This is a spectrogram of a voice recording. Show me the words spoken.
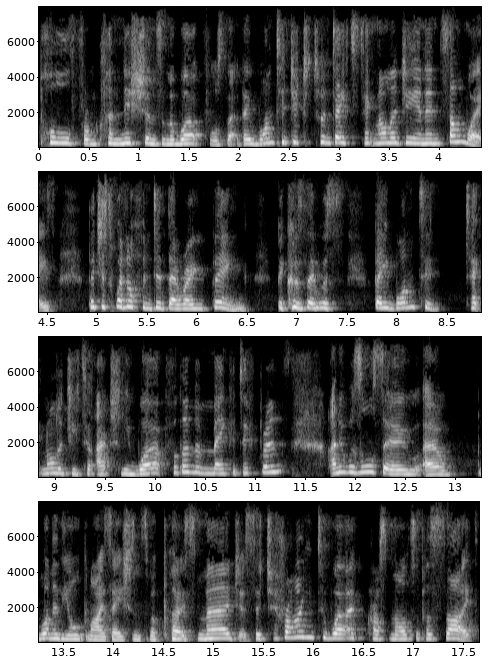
pull from clinicians and the workforce that they wanted digital and data technology. And in some ways, they just went off and did their own thing because they was they wanted technology to actually work for them and make a difference. And it was also uh, one of the organizations were post merger. So trying to work across multiple sites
